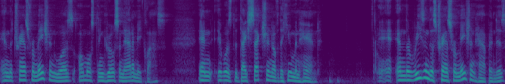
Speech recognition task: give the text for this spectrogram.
And the transformation was almost in gross anatomy class. And it was the dissection of the human hand. And the reason this transformation happened is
